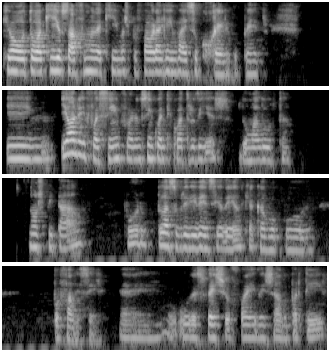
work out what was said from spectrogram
Que eu estou aqui, eu safo-me daqui, mas por favor, alguém vai socorrer o Pedro. E, e olha, e foi assim, foram 54 dias de uma luta no hospital por, pela sobrevivência dele, que acabou por, por falecer. É, o desfecho foi deixá-lo partir,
